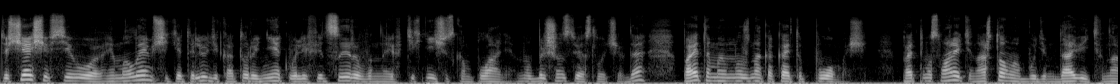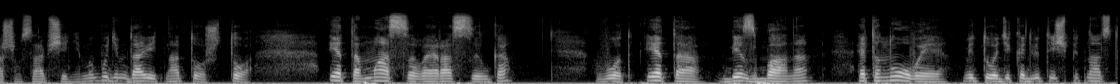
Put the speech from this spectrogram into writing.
То есть чаще всего MLM-щики это люди, которые не квалифицированные в техническом плане, ну в большинстве случаев, да, поэтому им нужна какая-то помощь. Поэтому смотрите, на что мы будем давить в нашем сообщении. Мы будем давить на то, что это массовая рассылка, вот, это без бана, это новая методика 2015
